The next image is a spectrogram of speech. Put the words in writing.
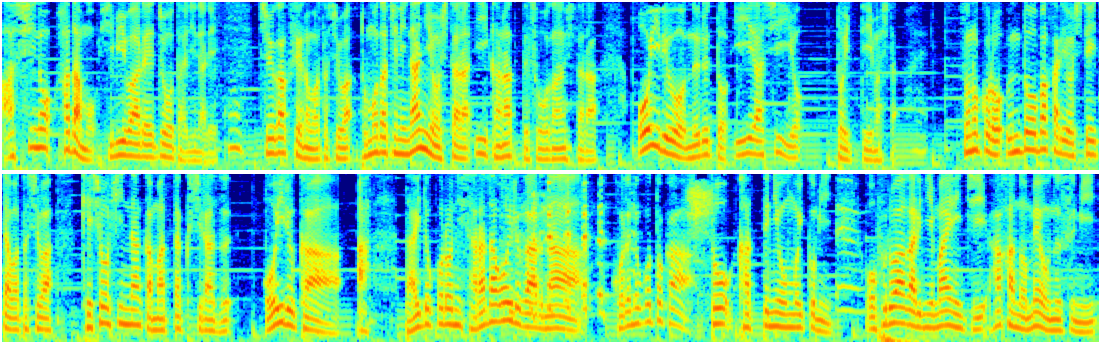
足の肌もひび割れ状態になりうん。中学生の私は友達に何をしたらいいかなって相談したらオイルを塗るといいらしいよと言っていました。その頃運動ばかりをしていた私は化粧品なんか全く知らずオイルかあ台所にサラダオイルがあるな これのことかと勝手に思い込みお風呂上がりに毎日母の目を盗み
